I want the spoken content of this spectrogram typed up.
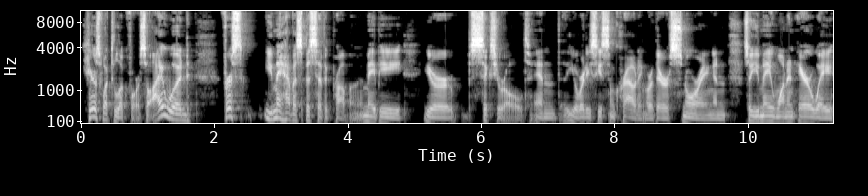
here's what to look for. So I would first, you may have a specific problem. Maybe your six year old and you already see some crowding or they're snoring. And so you may want an airway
